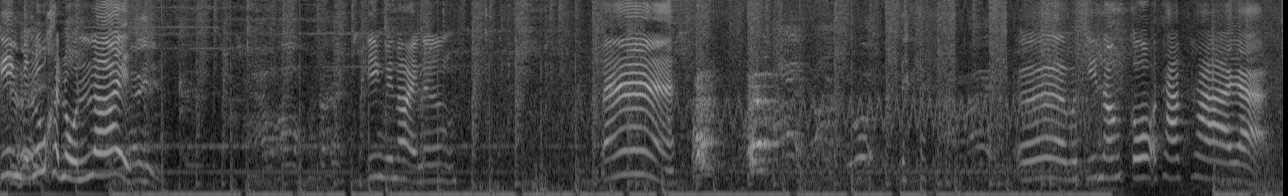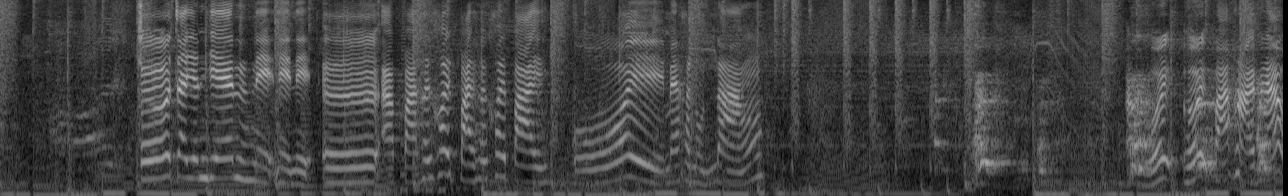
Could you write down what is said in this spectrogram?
กิ้งเป็นลูกขนุนเลย กิ้งไปหน่อยนึงแม่ โกะทักทายอะ เออใจเย็นๆนี่นี่นี่เอออะไปค่อยๆไป ค่อย ๆ ไป โอ้ยแม่ขนุนหนังอะเฮ้ยเฮ้ยป้าหายไปแล้ว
